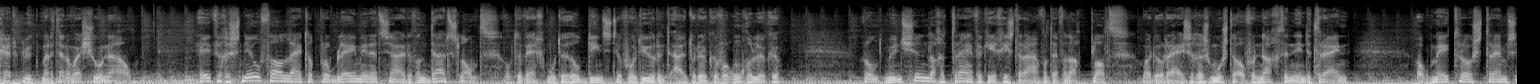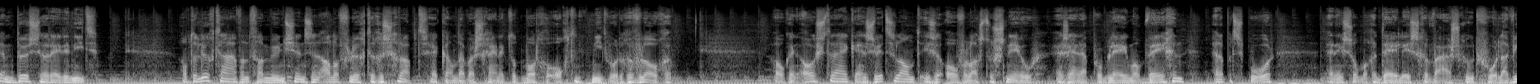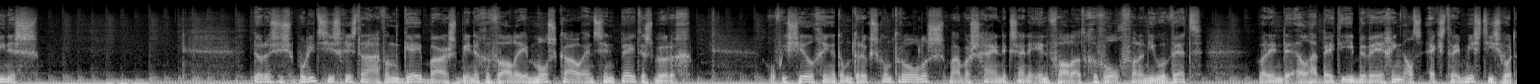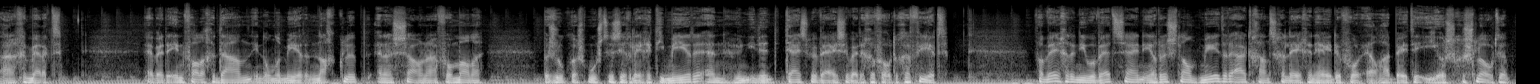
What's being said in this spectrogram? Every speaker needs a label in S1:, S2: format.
S1: Gert Kluk met het NOS Journaal. Hevige sneeuwval leidt tot problemen in het zuiden van Duitsland. Op de weg moeten hulpdiensten voortdurend uitrukken voor ongelukken. Rond München lag het treinverkeer gisteravond en vannacht plat... waardoor reizigers moesten overnachten in de trein. Ook metro's, trams en bussen reden niet. Op de luchthaven van München zijn alle vluchten geschrapt. Er kan daar waarschijnlijk tot morgenochtend niet worden gevlogen. Ook in Oostenrijk en Zwitserland is er overlast door sneeuw. Er zijn er problemen op wegen en op het spoor... en in sommige delen is gewaarschuwd voor lawines. De Russische politie is gisteravond gaybars binnengevallen in Moskou en Sint-Petersburg. Officieel ging het om drugscontroles, maar waarschijnlijk zijn de invallen het gevolg van een nieuwe wet... waarin de LHBTI-beweging als extremistisch wordt aangemerkt. Er werden invallen gedaan in onder meer een nachtclub en een sauna voor mannen. Bezoekers moesten zich legitimeren en hun identiteitsbewijzen werden gefotografeerd. Vanwege de nieuwe wet zijn in Rusland meerdere uitgaansgelegenheden voor LHBTI'ers gesloten.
